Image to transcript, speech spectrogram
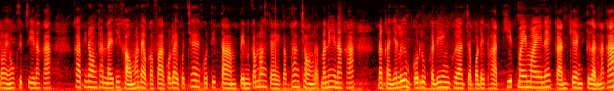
2564 นะคะค่ะพี่น้องท่านใดที่เขามาแล้วก็ฝากกดไลค์กดแชร์กดติดตามเป็นกำลังใจกับทางช่องรัดมานี่นะคะ แล้วก็อย่าลืมกดลูกกระดิ่งเพื่อจะบริพลาดคลิปใหม่ ๆ ในการแจ้งเตือนนะคะ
